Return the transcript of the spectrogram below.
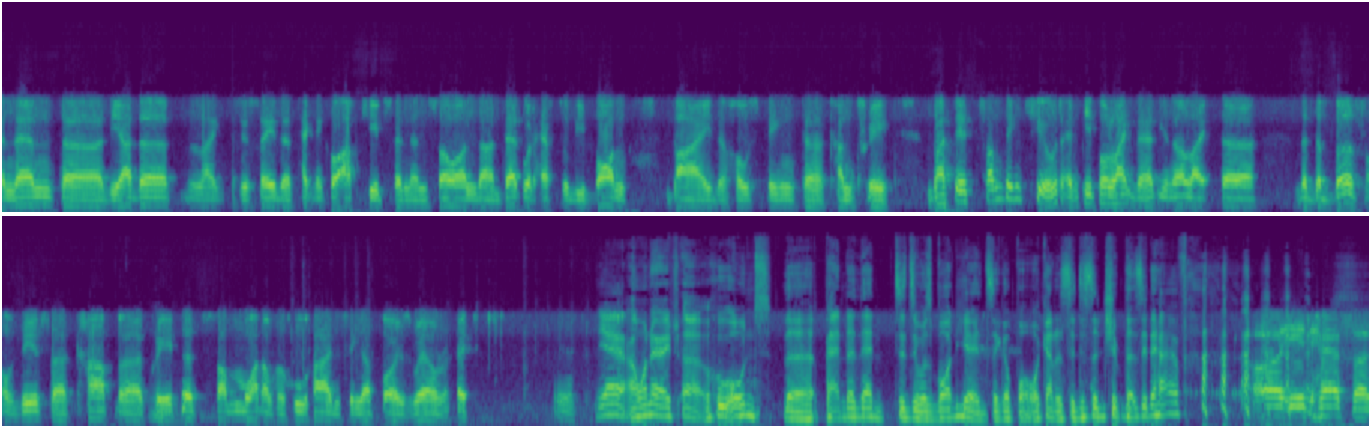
And then the, the other, like as you say, the technical upkeeps and then so on, uh, that would have to be borne by the hosting uh, country. But it's something cute, and people like that. You know, like the the, the birth of this uh, carp uh, created somewhat of a hoo ha in Singapore as well, right? Yeah. yeah, I wonder uh, who owns the panda then, since it was born here in Singapore. What kind of citizenship does it have? uh, it has uh,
